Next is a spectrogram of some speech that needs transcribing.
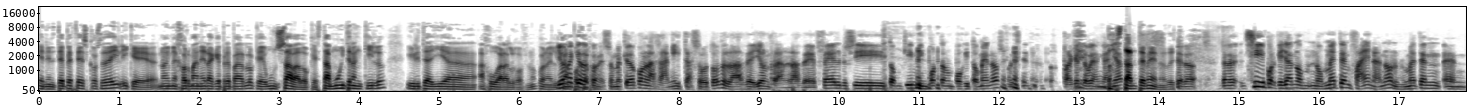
en el TPC Scottsdale y que no hay mejor manera que prepararlo que un sábado que está muy tranquilo irte allí a, jugar al golf, ¿no? Con el Yo me quedo con eso, me quedo con las ganitas, sobre todo las de John Rand, las de Phelps y Tom King me importan un poquito menos, ¿para qué te voy a engañar? Bastante menos, de Pero, sí, porque ya nos, nos meten faena, ¿no? Nos meten en,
